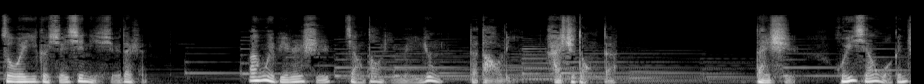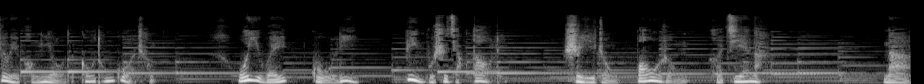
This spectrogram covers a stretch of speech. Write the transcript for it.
作为一个学心理学的人，安慰别人时讲道理没用的道理还是懂的，但是。回想我跟这位朋友的沟通过程，我以为鼓励并不是讲道理，是一种包容和接纳。那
